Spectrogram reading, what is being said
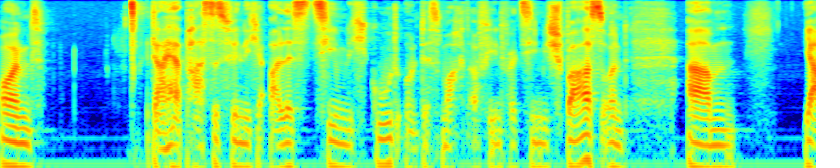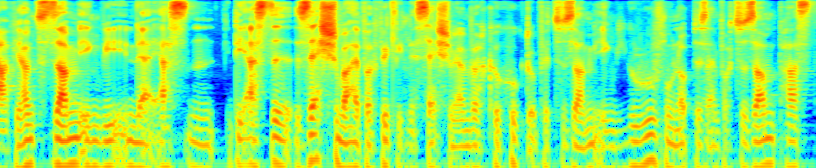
Und daher passt es, finde ich, alles ziemlich gut und das macht auf jeden Fall ziemlich Spaß. Und ähm, ja, wir haben zusammen irgendwie in der ersten, die erste Session war einfach wirklich eine Session. Wir haben einfach geguckt, ob wir zusammen irgendwie grooven und ob das einfach zusammenpasst.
